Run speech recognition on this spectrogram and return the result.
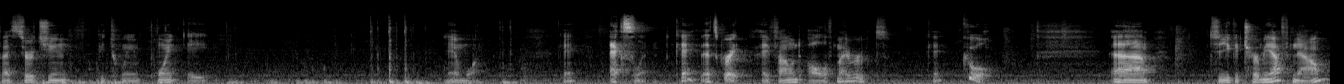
by searching between 0.8 and 1. Excellent. Okay, that's great. I found all of my roots. Okay, cool. Um, so you could turn me off now,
